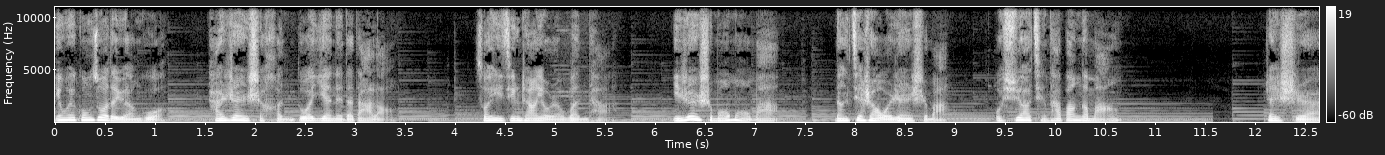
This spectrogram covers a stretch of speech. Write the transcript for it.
因为工作的缘故，他认识很多业内的大佬，所以经常有人问他：“你认识某某吗？能介绍我认识吗？我需要请他帮个忙。”这时，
